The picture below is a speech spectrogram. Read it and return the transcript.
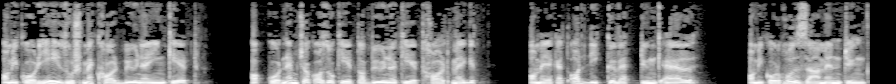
Amikor Jézus meghalt bűneinkért, akkor nem csak azokért a bűnökért halt meg, amelyeket addig követtünk el, amikor hozzá mentünk.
